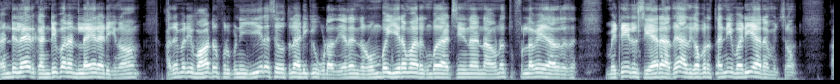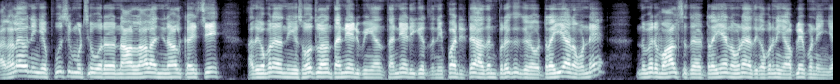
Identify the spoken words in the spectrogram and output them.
ரெண்டு லேயர் கண்டிப்பாக ரெண்டு லேயர் அடிக்கணும். அதே மாதிரி வாட்டர் ப்ரூஃப் பண்ணி ஈர செவத்தில் அடிக்கக்கூடாது ஏன்னா ரொம்ப ஈரமாக இருக்கும்போது அடிச்சிங்கன்னா என்ன ஆகுனா ஃபுல்லாகவே அதில் மெட்டீரியல்ஸ் ஏறாது. அதுக்கப்புறம் தண்ணி வடிய ஆரம்பிச்சிடும் அதனால் நீங்கள் பூசி முடிச்சு ஒரு நாலு நாள் அஞ்சு நாள் கழித்து அதுக்கப்புறம் நீங்கள் சோத்துலலாம் தண்ணி அடிப்பீங்க. அந்த தண்ணி அடிக்கிறத நிப்பாட்டிட்டு அதன் பிறகு ட்ரை ஆன உடனே இந்த மாதிரி வால்ஸ் ட்ரை ஆன உடனே அதுக்கப்புறம் நீங்கள் அப்ளை பண்ணிங்க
